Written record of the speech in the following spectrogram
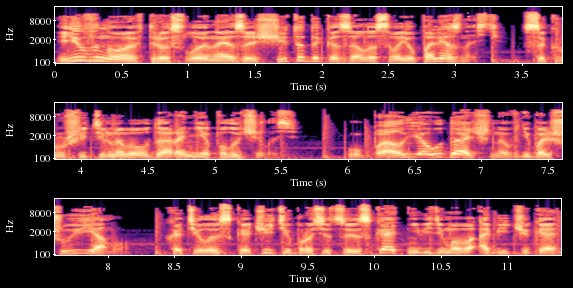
И вновь трехслойная защита доказала свою полезность. Сокрушительного удара не получилось. Упал я удачно в небольшую яму. Хотелось вскочить и броситься искать невидимого обидчика,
